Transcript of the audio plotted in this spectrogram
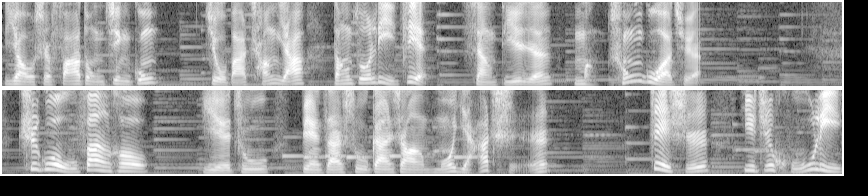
要是发动进攻，就把长牙当作利剑，向敌人猛冲过去。吃过午饭后，野猪便在树干上磨牙齿。这时，一只狐狸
